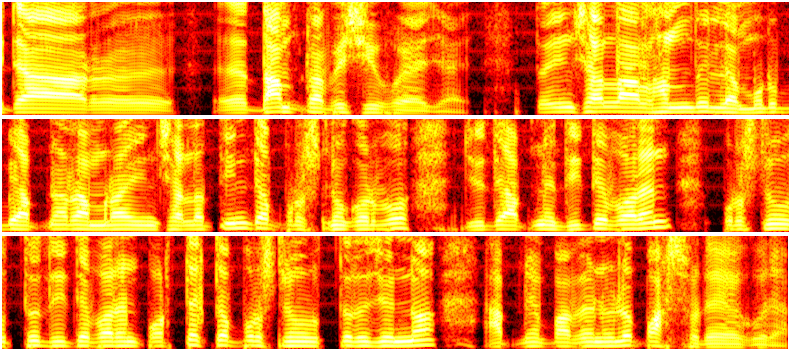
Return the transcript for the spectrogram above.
এটার দামটা বেশি হয়ে যায়। তো ইনশাল্লাহ আলহামদুলিল্লাহ, মুরব্বী আপনারা, আমরা ইনশাল্লাহ তিনটা প্রশ্ন করব। যদি আপনি দিতে পারেন, প্রশ্ন উত্তর দিতে পারেন, প্রত্যেকটা প্রশ্নের উত্তরের জন্য আপনি পাবেন হলো পাঁচশো টাকা করে।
